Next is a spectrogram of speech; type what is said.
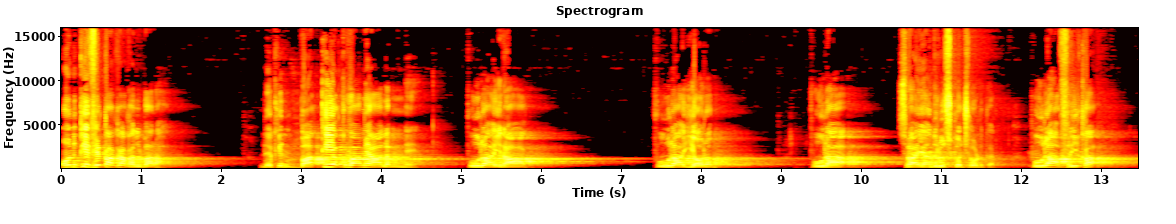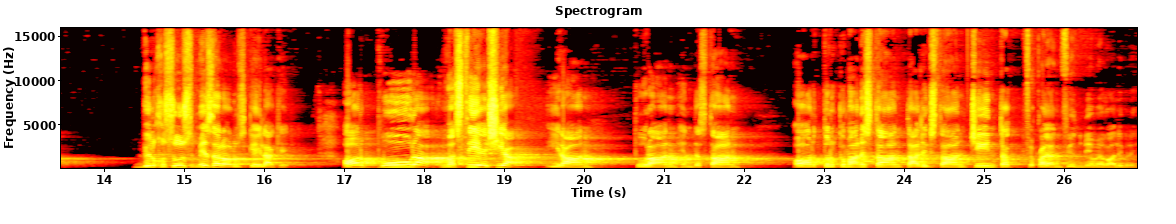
ان کی فقہ کا غلبہ رہا۔ لیکن باقی اقوام عالم میں پورا عراق، پورا یورپ، پورا سوائے اندرس کو چھوڑ کر، پورا افریقہ، بالخصوص مصر اور اس کے علاقے، اور پورا وسطی ایشیا، ایران، توران، ہندوستان اور ترکمانستان، تاجکستان، چین تک فقہ حنفی دنیا میں غالب رہی۔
